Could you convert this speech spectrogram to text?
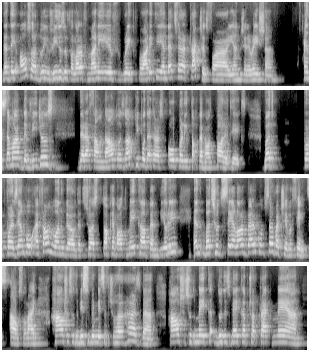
that they also are doing videos with a lot of money, with great quality, and that's very attractive for our young generation. And some of the videos that I found out was not people that are openly talking about politics, but for, for example, I found one girl that she was talking about makeup and beauty, and but she would say a lot of very conservative things also, like how she should be submissive to her husband, how she should make do this makeup to attract men,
